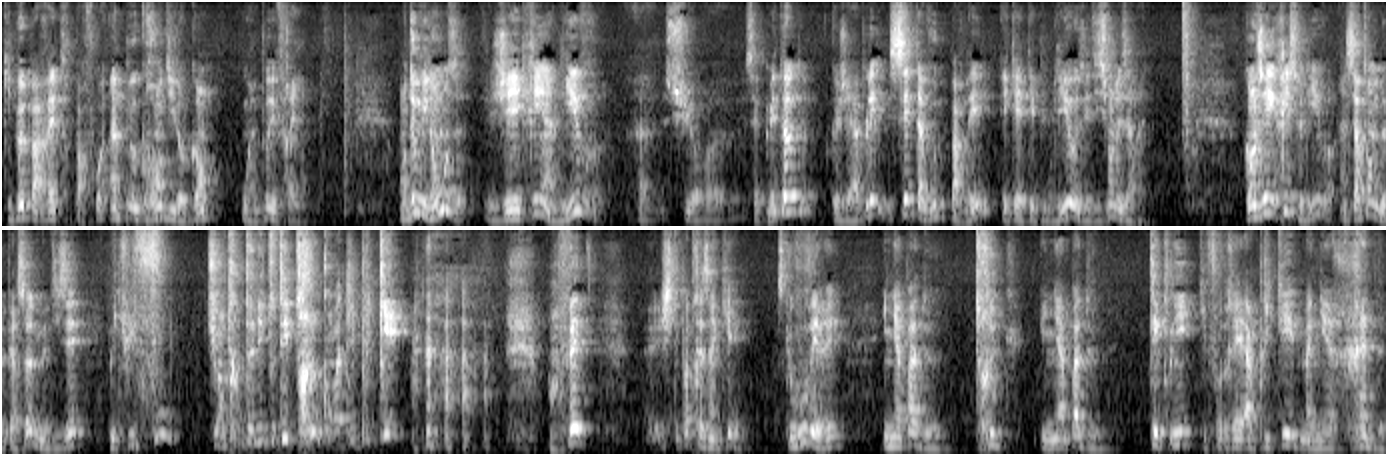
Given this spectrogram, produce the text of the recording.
qui peut paraître parfois un peu grandiloquent ou un peu effrayant. En 2011, j'ai écrit un livre euh, sur euh, cette méthode que j'ai appelé C'est à vous de parler et qui a été publié aux éditions Les Arrêts. Quand j'ai écrit ce livre, un certain nombre de personnes me disaient Mais tu es fou, tu es en train de donner tous tes trucs, on va te les piquer En fait, j'étais pas très inquiet. Parce que vous verrez, il n'y a pas de truc, il n'y a pas de technique qu'il faudrait appliquer de manière raide.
